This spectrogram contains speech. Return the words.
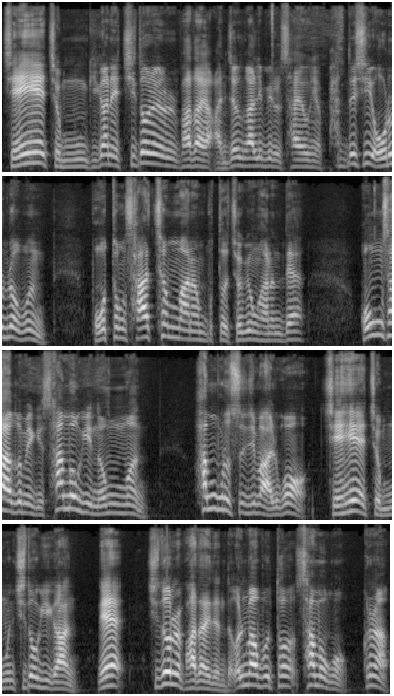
재해 전문기관의 지도를 받아야 안전관리비를 사용해 반드시 오른 업은 보통 4천만 원부터 적용하는데 공사 금액이 3억이 넘으면 함부로 쓰지 말고 재해 전문 지도기관에 지도를 받아야 된다. 얼마부터? 3억 원. 그러나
